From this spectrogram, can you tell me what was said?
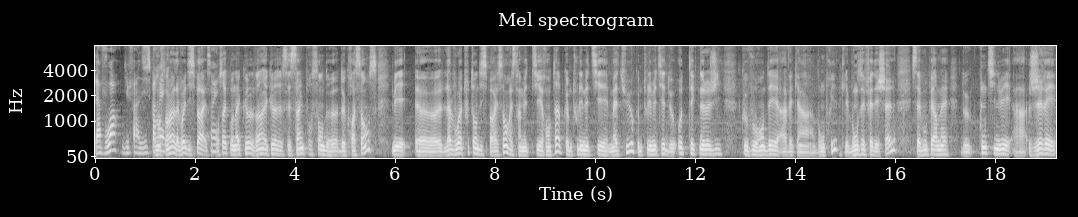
La voix disparaît. Pendant ce temps-là, la voix disparaît. C'est pour ça qu'on n'a que 20 que c'est 5% de, croissance. Mais euh, la voix, tout en disparaissant, reste un métier rentable, comme tous les métiers matures, comme tous les métiers de haute technologie que vous rendez avec un bon prix, avec les bons effets d'échelle. Ça vous permet de continuer à gérer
